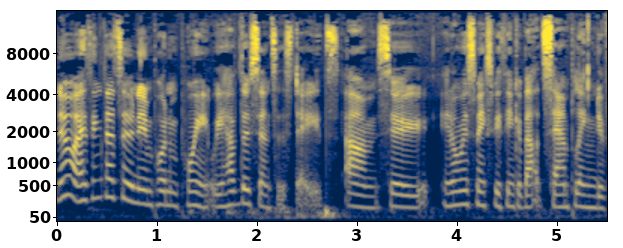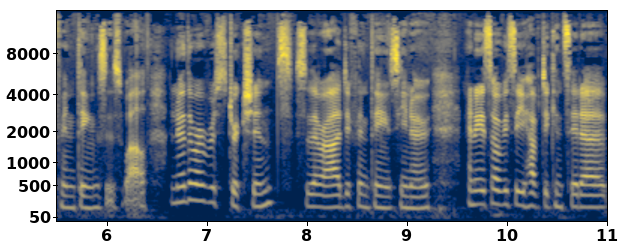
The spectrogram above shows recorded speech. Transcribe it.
No, I think that's an important point. We have those census dates. Um, so it almost makes me think about sampling different things as well. I know there are restrictions, so there are different things, you know, and it's obviously you have to consider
